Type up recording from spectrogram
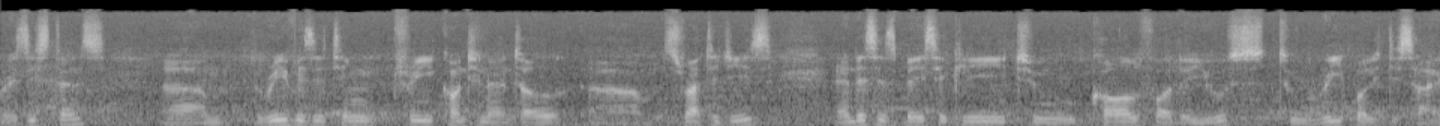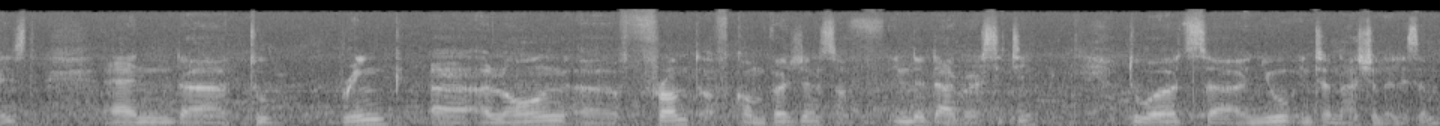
resistance, um, revisiting tricontinental um, strategies. And this is basically to call for the youth to repoliticize and uh, to bring uh, along a front of convergence of diversity towards uh, new internationalism.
